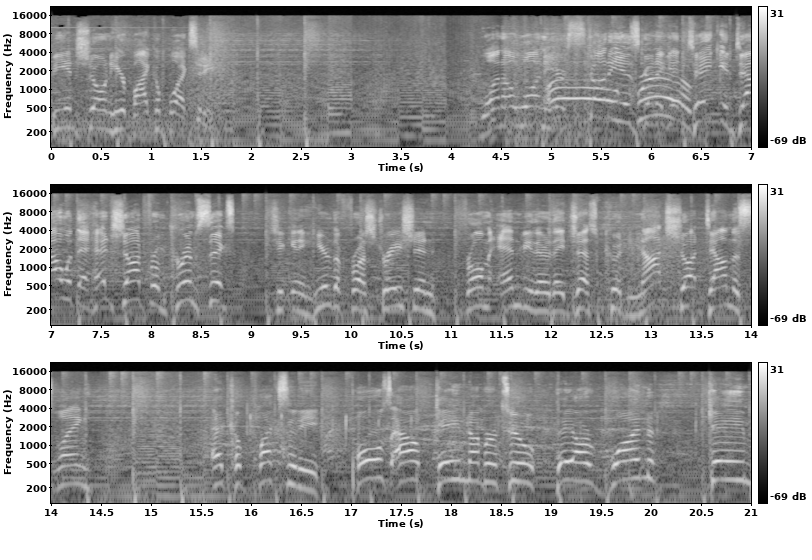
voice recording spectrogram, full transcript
being shown here by Complexity. One on one here. Oh, Stunny is going to get taken down with a headshot from Crimsix. You can hear the frustration from Envy there. They just could not shut down the slaying. And Complexity pulls out game number two. They are one game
